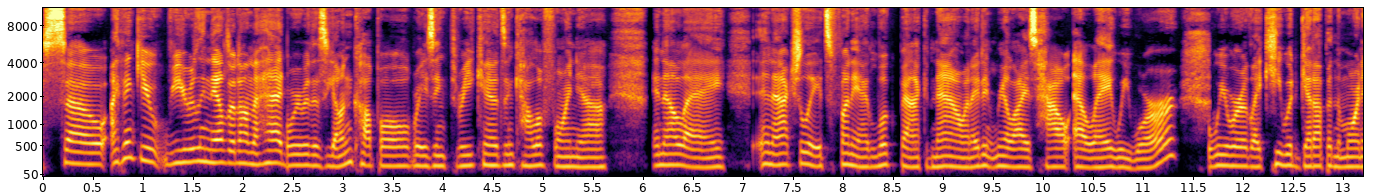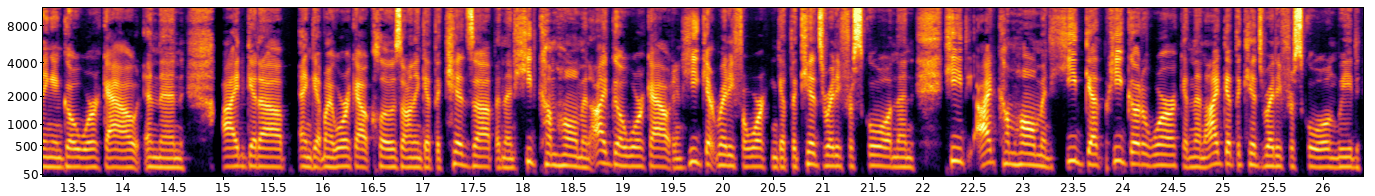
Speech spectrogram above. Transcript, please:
So I think you you really nailed it on the head. We were this young couple raising three kids in California, in LA. And actually, it's funny. I look back now and I didn't realize how LA we were. We were like he would get up in the morning and go work out, and then I'd get up and get my workout clothes on and get the kids up, and then he'd come home and I'd go work out and he'd get ready for work and get the kids ready for school, and then he'd I'd come home and he'd get he'd go to work and then I'd get the kids ready for school and we'd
